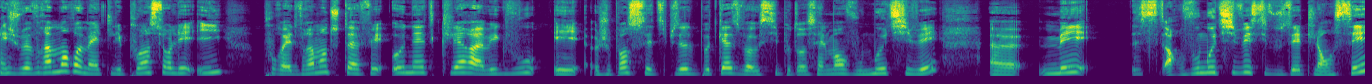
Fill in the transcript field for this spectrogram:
Et je veux vraiment remettre les points sur les i pour être vraiment tout à fait honnête, claire avec vous. Et je pense que cet épisode de podcast va aussi potentiellement vous motiver. Euh, mais alors vous motiver si vous êtes lancé,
